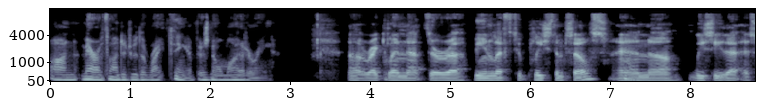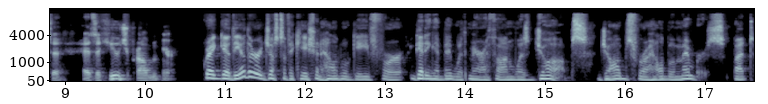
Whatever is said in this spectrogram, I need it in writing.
on Marathon to do the right thing if there's no monitoring. Uh, right, Glenn, that they're uh, being left to police themselves, and uh, we see that as a as a huge problem here. Greg, uh, the other justification Qalipu gave for getting a bid with Marathon was jobs, jobs for Qalipu members. But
